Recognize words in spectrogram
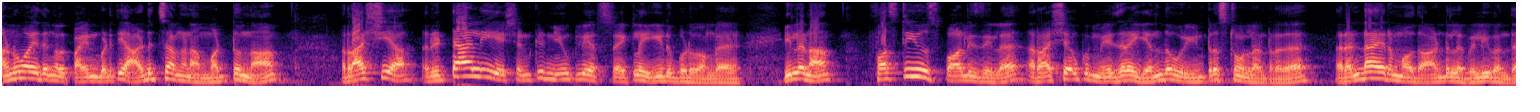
அணு ஆயுதங்கள் பயன்படுத்தி அடிச்சாங்கன்னா மட்டும்தான் ரஷ்யா ரிட்டாலியேஷனுக்கு நியூக்ளியர் ஸ்ட்ரைக்கில் ஈடுபடுவாங்க. இல்லைனா ஃபஸ்ட் யூஸ் பாலிசியில் ரஷ்யாவுக்கு மேஜராக எந்த ஒரு இன்ட்ரெஸ்ட்டும் இல்லைன்றத ரெண்டாயிரமாவது ஆண்டில் வெளிவந்த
